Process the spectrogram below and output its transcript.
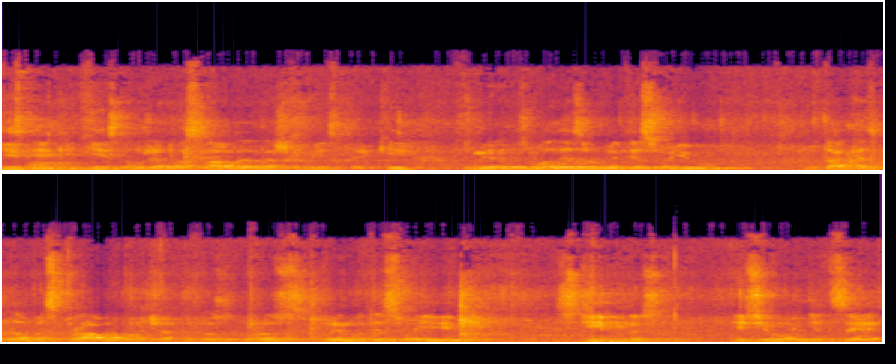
діти, які дійсно вже прославили наше місто, які змогли зробити свою, ну так я сказав би, справу почати, роз- розвинути свої здібності. І сьогодні це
